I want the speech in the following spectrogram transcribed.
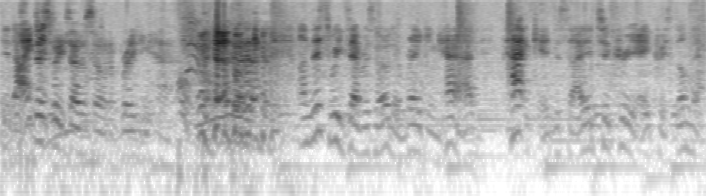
Did I this just? week's episode of Breaking Hat. on this week's episode of Breaking Hat, Hat Kid decided to create crystal meth.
